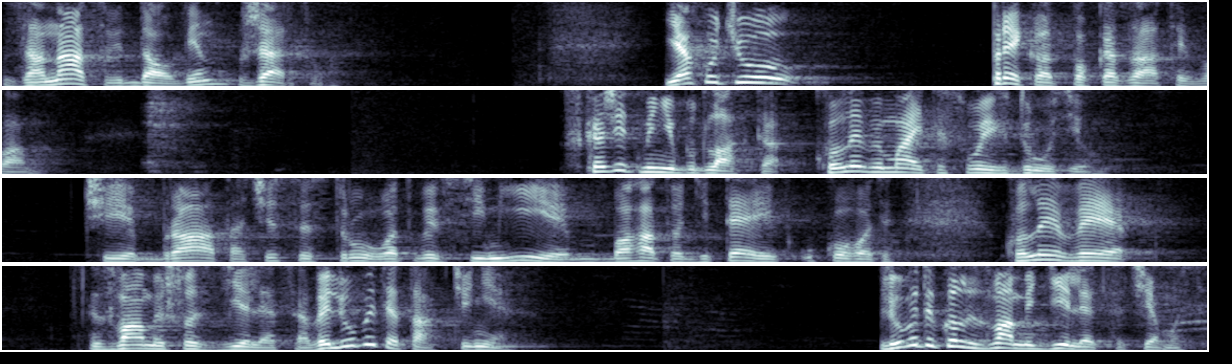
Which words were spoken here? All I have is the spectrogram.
За нас віддав він жертву. Я хочу приклад показати вам. Скажіть мені, будь ласка, коли ви маєте своїх друзів, чи брата, чи сестру, от ви в сім'ї, багато дітей, у когось, коли ви з вами щось діляться, ви любите так чи ні? Любите, коли з вами діляться чимось?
